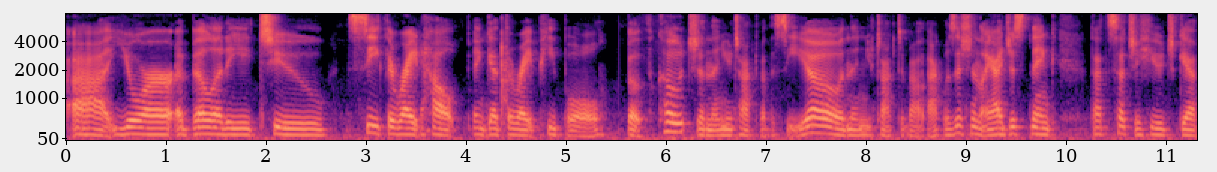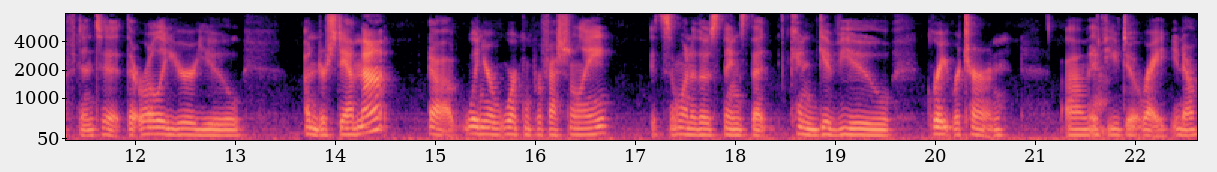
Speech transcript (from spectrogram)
uh, your ability to seek the right help and get the right people, both coach, and then you talked about the CEO, and then you talked about acquisition. Like, I just think that's such a huge gift. And to the earlier you understand that uh, when you're working professionally, it's one of those things that can give you great return um, if you do it right you know?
